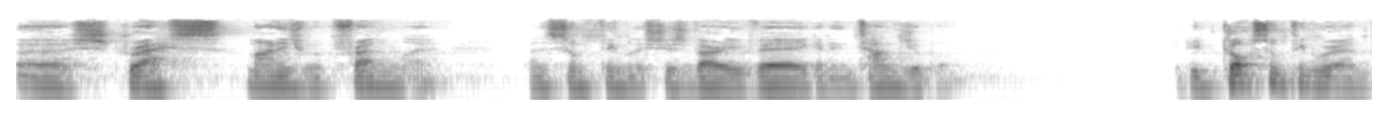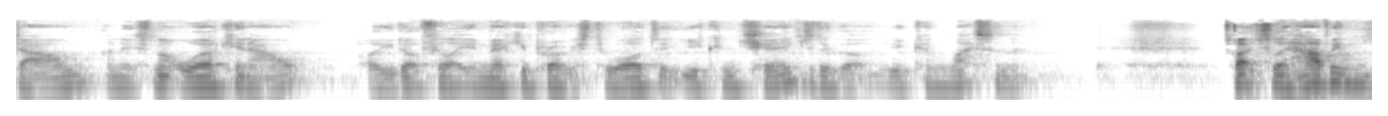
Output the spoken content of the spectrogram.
uh, stress management friendly than something that's just very vague and intangible. If you've got something written down and it's not working out, or you don't feel like you're making progress towards it, you can change the goal, you can lessen it. So, actually, having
